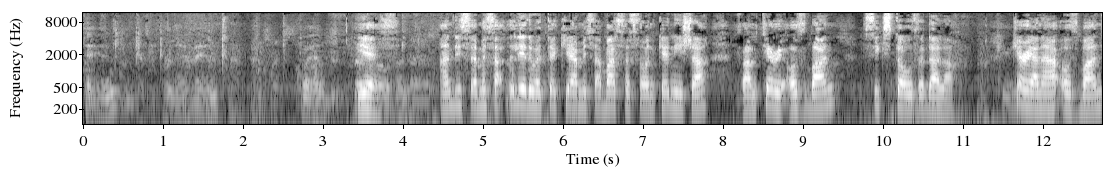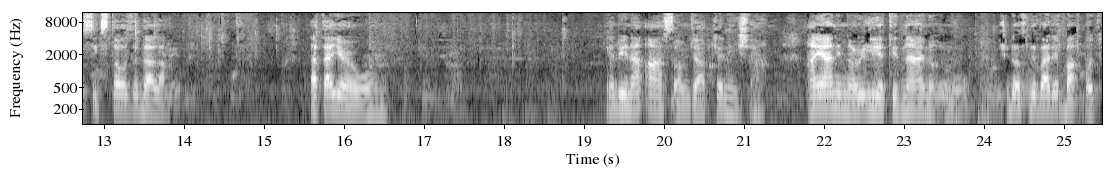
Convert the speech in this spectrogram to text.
ten, eleven, twelve. Yes. $12,000. And this uh, Mr. the lady will take care of Mr. Bass's son, Kenisha, from Kerry husband, $6,000. Okay. Kerry and her husband, $6,000. Okay. That's a year one. Okay. You're doing an awesome job, Kenisha. And her and not related now, nothing. No. She just mm. live at the back, but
